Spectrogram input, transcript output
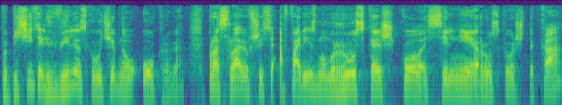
попечитель Виленского учебного округа, прославившийся афоризмом «Русская школа сильнее русского штыка»,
